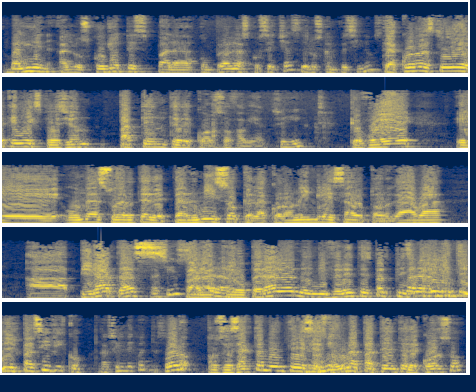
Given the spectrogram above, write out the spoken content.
validen a los coyotes para comprar las cosechas de los campesinos. ¿Te acuerdas tú de aquella expresión patente de corso, Fabián? Sí. que fue eh, una suerte de permiso que la corona inglesa otorgaba a piratas Así es, para para- que operaran en diferentes partes, principalmente en el Pacífico. A fin de cuentas. Bueno, pues exactamente es esto, mismo. una patente de corso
